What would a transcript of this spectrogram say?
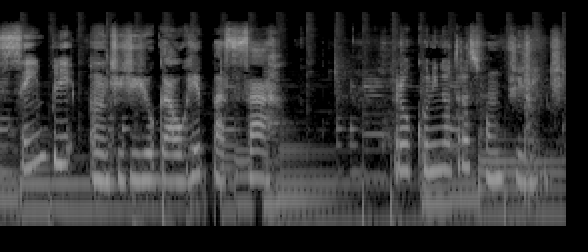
Sempre antes de julgar ou repassar, procurem outras fontes, gente.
